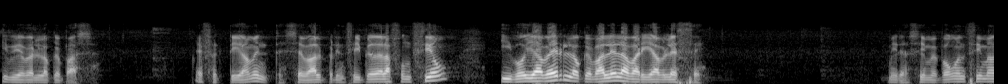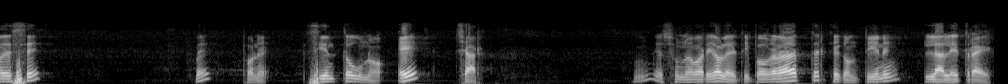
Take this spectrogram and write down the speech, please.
y voy a ver lo que pasa. Efectivamente, se va al principio de la función y voy a ver lo que vale la variable c. Mira, si me pongo encima de c, ¿ves? Pone 101e char. Es una variable de tipo carácter que contiene la letra e.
